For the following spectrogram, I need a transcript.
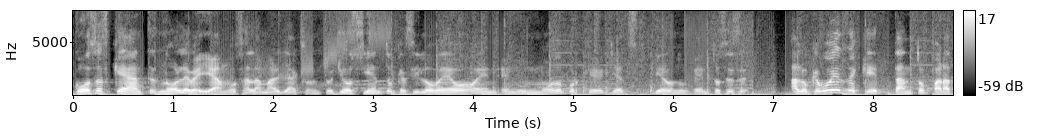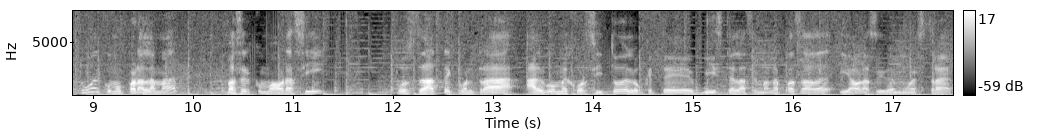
cosas que antes no le veíamos a Lamar Jackson. Entonces yo siento que sí lo veo en, en un modo porque Jets dieron... Entonces, a lo que voy es de que tanto para Tua como para Lamar va a ser como ahora sí, pues date contra algo mejorcito de lo que te viste la semana pasada y ahora sí demuestra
